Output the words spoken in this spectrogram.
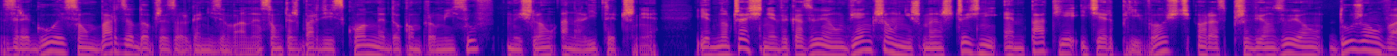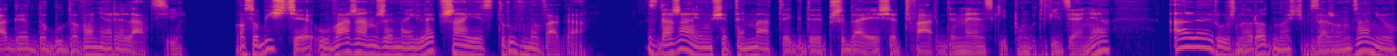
z reguły są bardzo dobrze zorganizowane, są też bardziej skłonne do kompromisów, myślą analitycznie. Jednocześnie wykazują większą niż mężczyźni empatię i cierpliwość oraz przywiązują dużą wagę do budowania relacji. Osobiście uważam, że najlepsza jest równowaga. Zdarzają się tematy, gdy przydaje się twardy męski punkt widzenia, ale różnorodność w zarządzaniu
